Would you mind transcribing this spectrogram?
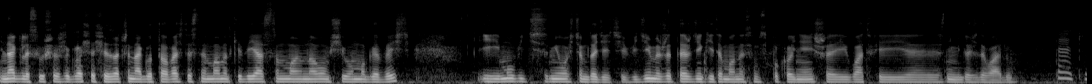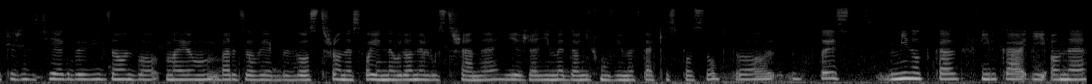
i nagle słyszę, że Gosia się zaczyna gotować. To jest ten moment, kiedy ja z tą moją nową siłą mogę wyjść i mówić z miłością do dzieci. Widzimy, że też dzięki temu one są spokojniejsze i łatwiej e, z nimi dojść do ładu. Tak, i też dzieci jakby widzą, bo mają bardzo jakby wyostrzone swoje neurony lustrzane. Jeżeli my do nich mówimy w taki sposób, to, to jest minutka, chwilka i one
